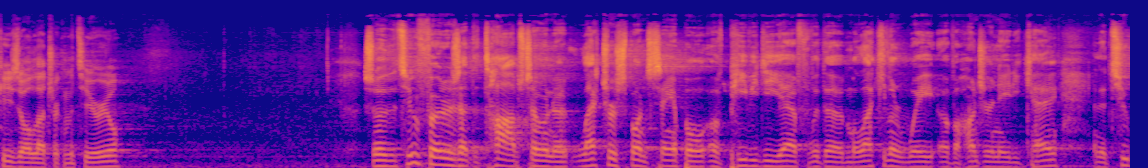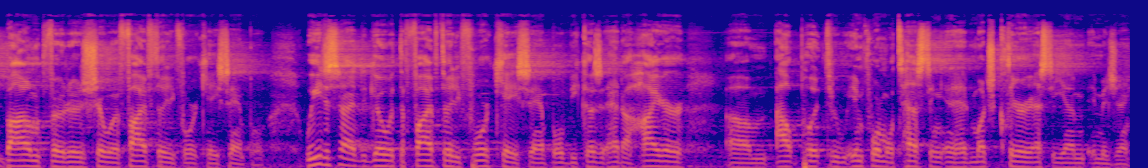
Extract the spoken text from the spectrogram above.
piezoelectric material. So the two photos at the top show an electrospun sample of PVDF with a molecular weight of 180K, and the two bottom photos show a 534K sample. We decided to go with the 534K sample because it had a higher um, output through informal testing and it had much clearer SEM imaging.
